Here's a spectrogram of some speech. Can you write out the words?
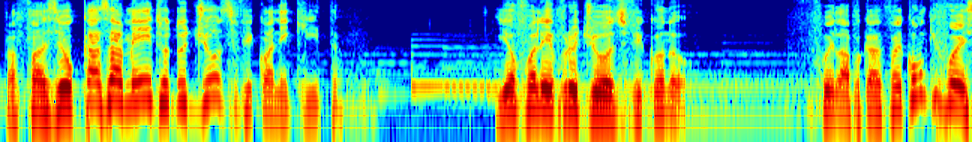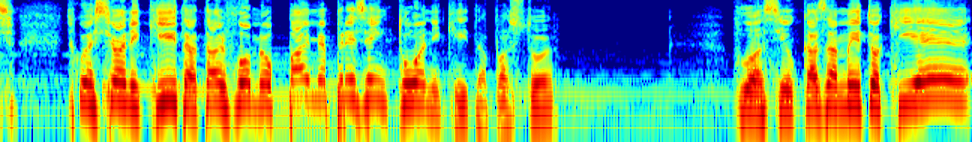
para fazer o casamento do Joseph com a Nikita. E eu falei para o Joseph, quando fui lá para casa, falei, como que foi? Você conheceu a Nikita? Tal? Ele falou, meu pai me apresentou a Nikita, pastor. Falou assim, o casamento aqui é,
